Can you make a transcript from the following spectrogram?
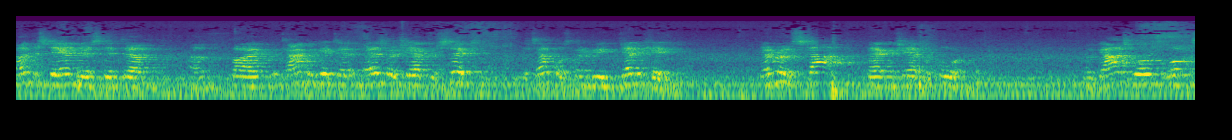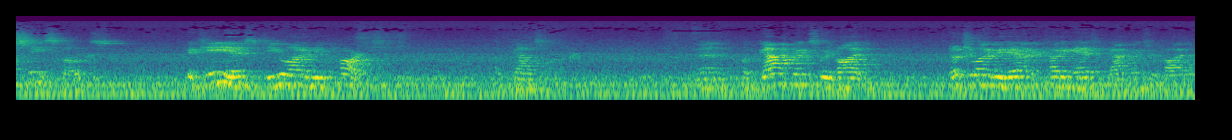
Understand this that uh, uh, by the time we get to Ezra chapter 6, the temple is going to be dedicated. Never to stop back in chapter 4. But God's work won't cease, folks. The key is do you want to be part of God's work? When God brings revival, don't you want to be there on the cutting edge when God brings revival?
